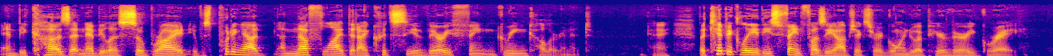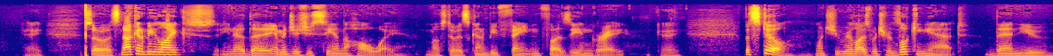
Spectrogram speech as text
And because that nebula is so bright, it was putting out enough light that I could see a very faint green color in it. Okay? But typically, these faint fuzzy objects are going to appear very gray. Okay? So it's not going to be like you know, the images you see in the hallway. Most of it's going to be faint and fuzzy and gray. Okay? But still, once you realize what you're looking at, then you,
